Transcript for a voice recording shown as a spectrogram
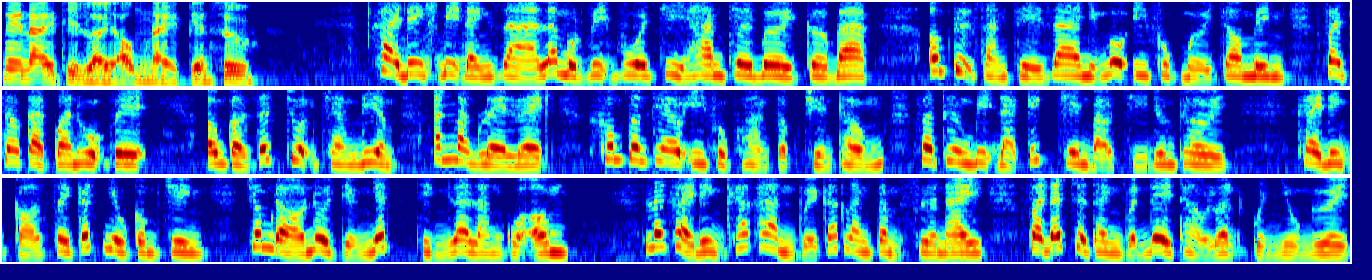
ngày nay thì lấy ông này tiên sư. Khải Định bị đánh giá là một vị vua chỉ ham chơi bời, cờ bạc. Ông tự sáng chế ra những bộ y phục mới cho mình và cho cả quan hộ vệ. Ông còn rất chuộng trang điểm, ăn mặc lòe loẹt, không tuân theo y phục hoàng tộc truyền thống và thường bị đả kích trên báo chí đương thời. Khải Định có xây cất nhiều công trình, trong đó nổi tiếng nhất chính là lăng của ông. Lăng Khải Định khác hẳn với các lăng tẩm xưa nay và đã trở thành vấn đề thảo luận của nhiều người,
